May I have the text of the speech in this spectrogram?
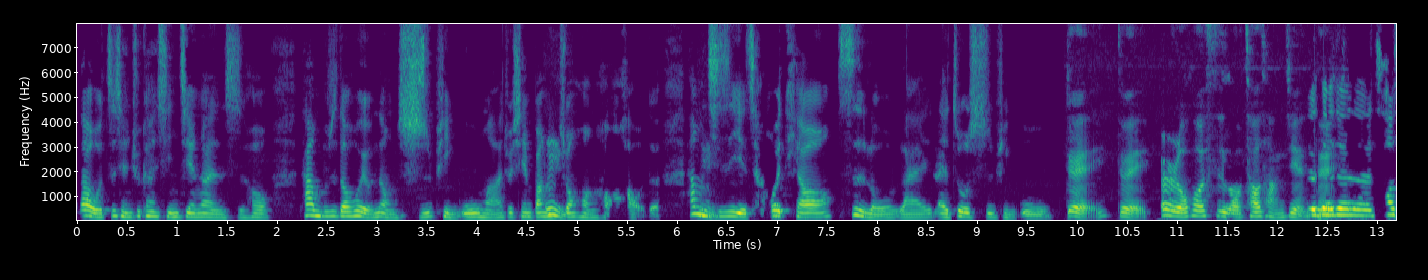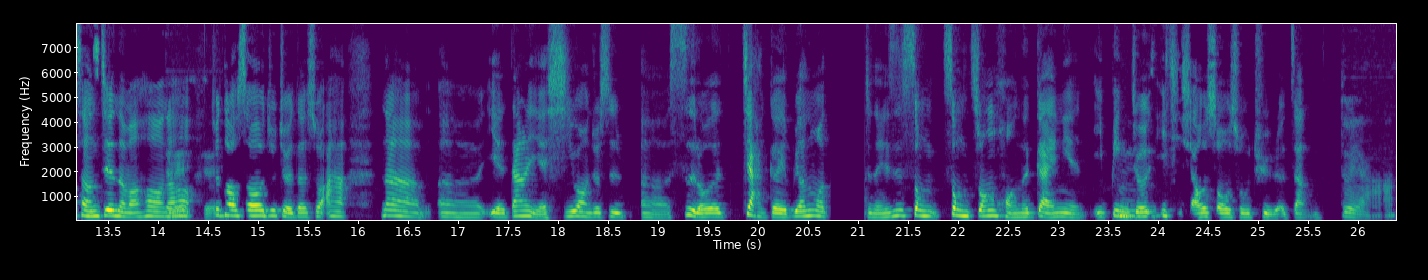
到我之前去看新建案的时候，他们不是都会有那种食品屋吗？就先帮你装潢好好的，他们其实也常会挑四楼来来做食品屋，对对，二楼或四楼超常见，对对对对，超常见的嘛哈，然后就到时候就觉得说啊，那呃也当然也希望就是呃四楼的价格也不要那么。只能是送送装潢的概念，一并就一起销售出去了，这样子。对啊，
